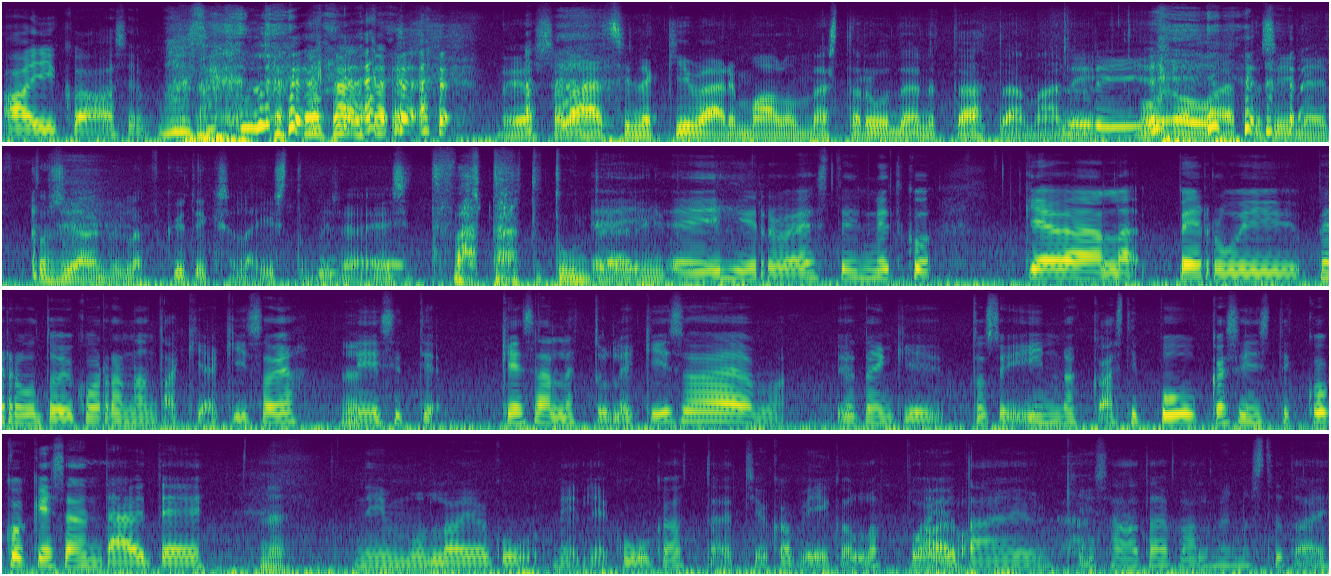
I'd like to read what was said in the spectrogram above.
aikaa semmoiselle. No jos sä lähdet sinne kiväärin maailmanmestaruuteen nyt tähtäämään, niin, Niin. voi olla, että siinä ei tosiaan kyllä kytiksellä istumiseen ei sitten välttämättä tunteja ei, riitä. ei hirveästi. Nyt kun keväällä perui, peruuntui koronan takia kisoja, Ne. niin sitten kesälle tuli kisoja ja mä jotenkin tosi innokkaasti puukkasin sitten koko kesän täyteen. Ne. Niin mulla on joku neljä kuukautta, että joka viikonloppu on jotain kisaa tai valmennusta tai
